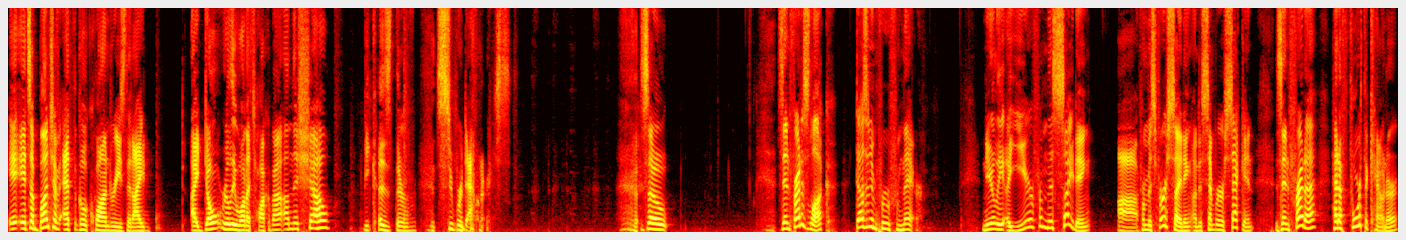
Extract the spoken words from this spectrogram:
it's a bunch of ethical quandaries that I I don't really want to talk about on this show because they're super downers. So Zanfretta's luck doesn't improve from there. Nearly a year from this sighting, uh, from his first sighting on December 2nd, Zanfretta had a fourth encounter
